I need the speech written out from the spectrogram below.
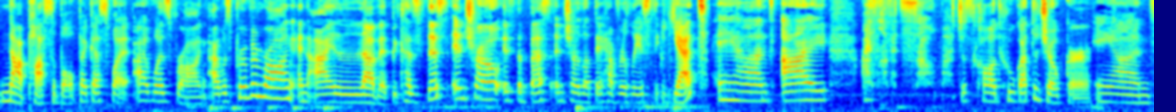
not possible. But guess what? I was wrong. I was proven wrong, and I love it because this intro is the best intro that they have released yet, and I I love it so much. It's called Who Got the Joker, and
